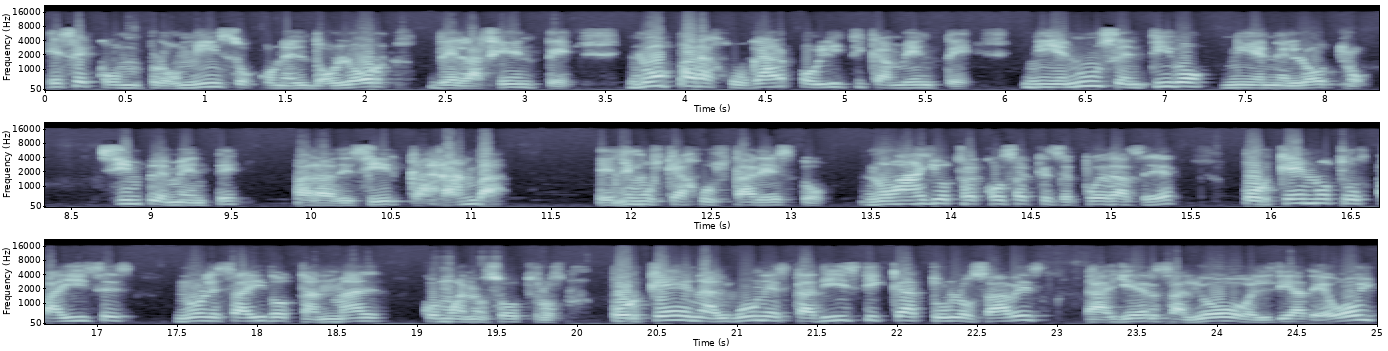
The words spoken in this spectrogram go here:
ese compromiso con el dolor de la gente, no para jugar políticamente, ni en un sentido ni en el otro, simplemente para decir, caramba, tenemos que ajustar esto, no hay otra cosa que se pueda hacer, ¿por qué en otros países no les ha ido tan mal como a nosotros? ¿Por qué en alguna estadística, tú lo sabes, ayer salió el día de hoy,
